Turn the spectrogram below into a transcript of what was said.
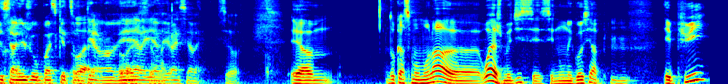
Et ça allait jouer au basket sur Ouais. le terrain vert. et c'est vrai. C'est vrai. Et euh, donc à ce moment-là, euh, ouais, je me dis c'est non négociable. Mhm. Et puis,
